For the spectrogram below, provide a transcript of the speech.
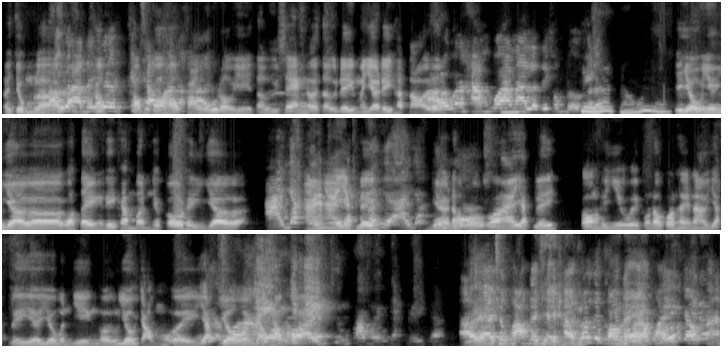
nói chung là tự là đi không, không có hộ khẩu rồi gì tự sáng rồi tự đi mà giờ đi hết nổi luôn. Bữa hôm qua nay là đi không được đi rồi hết nổi luôn. Ví dụ như giờ ờ, có tiền đi khám bệnh cho cô thì giờ ai dắt Ai- đi ai dắt đi? Vì ai dắt giờ đâu có, có ai dắt đi con thì nhiều người con đâu có thể nào dắt đi ờ, vô bệnh viện rồi vô chổng rồi dắt vô chổng không có ai Em xung phong em dắt đi cho. ờ xung phong đi chị Không, có cái con không này ai. không phải chốt nè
